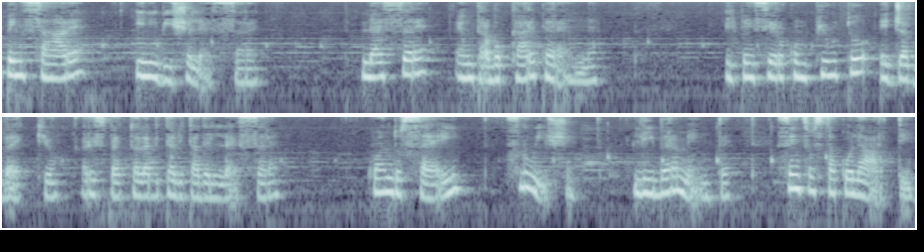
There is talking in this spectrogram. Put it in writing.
pensare inibisce l'essere. L'essere è un traboccare perenne. Il pensiero compiuto è già vecchio rispetto alla vitalità dell'essere. Quando sei, fluisci liberamente, senza ostacolarti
